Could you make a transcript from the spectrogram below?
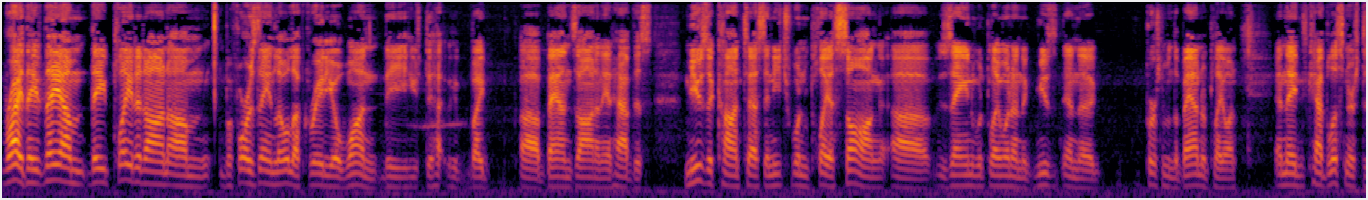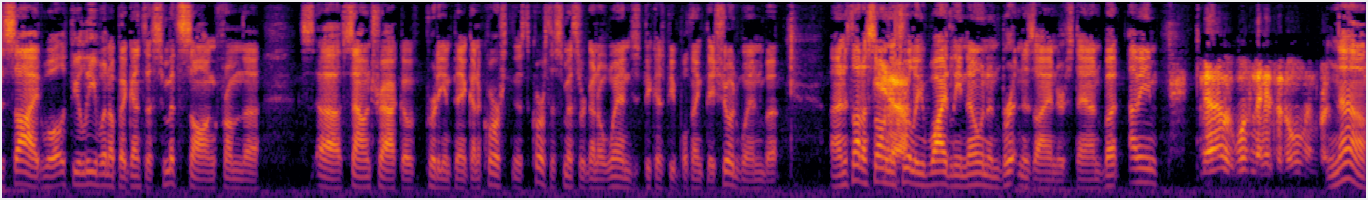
Right. They they um they played it on um before Zane Lowe left Radio One. They used to invite uh, bands on, and they'd have this music contest, and each one would play a song. Uh, Zane would play one, and the music and the person from the band would play one, and they'd have listeners decide. Well, if you leave one up against a Smith song from the uh, soundtrack of Pretty in Pink, and of course, of course, the Smiths are going to win just because people think they should win, but. And it's not a song that's really widely known in Britain, as I understand. But I mean, No, it wasn't a hit at all in Britain. no.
